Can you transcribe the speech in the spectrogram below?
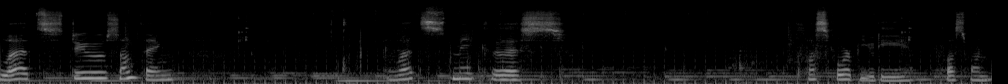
let's do something. Let's make this plus four beauty, plus one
